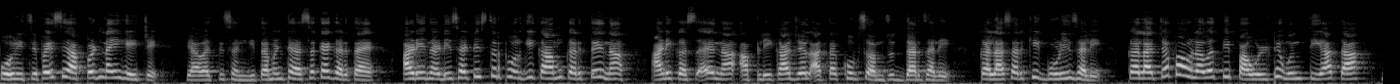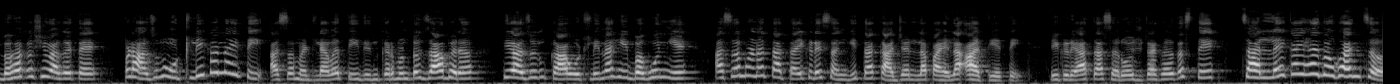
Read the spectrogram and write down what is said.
पोरीचे पैसे आपण नाही घ्यायचे. यावरती संगीता म्हणते असं काय करताय? आडीनडीसाठीच तर पोरगी काम करते ना. आणि कसं आहे ना आपली काजल आता खूप समजूतदार झाली. कलासारखी गुणी झाली. कलाच्या पावलावर ती पाऊल ठेवून ती आता बघा कशी वागत आहे. पण अजून उठली का नाही ती? असं म्हटल्यावर ती दिनकर म्हणतो जा बरं ती अजून का उठली नाही? बघून ये. असं म्हणत आता इकडे संगीता काजलला पाहायला आत येते. इकडे आता सरोज विचार करत असते. चाललंय काय ह्या दोघांचं?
